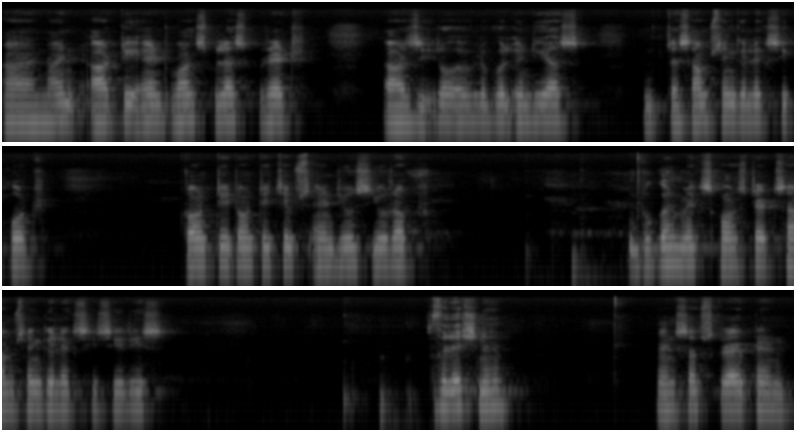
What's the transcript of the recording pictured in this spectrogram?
uh, 9 RT and ones plus red are zero available India's the Samsung Galaxy Code 2020 chips and use Europe. Google makes constant Samsung Galaxy series. Fresh name and subscribe and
